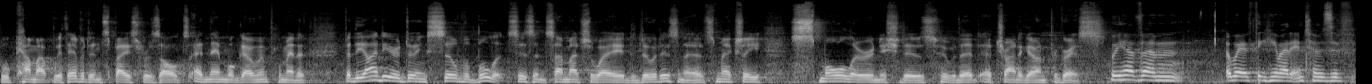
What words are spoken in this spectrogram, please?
We'll come up with evidence based results and then we'll go implement it. But the idea of doing silver bullets isn't so much the way to do it, isn't it? It's actually smaller initiatives who are trying to go and progress. We have um, a way of thinking about it in terms of,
